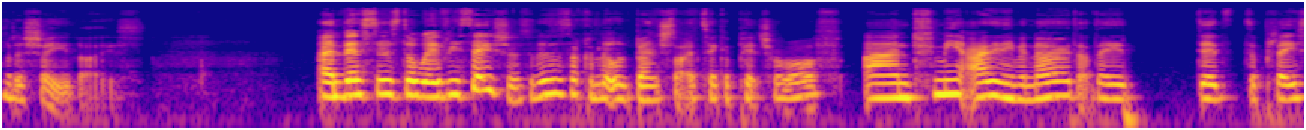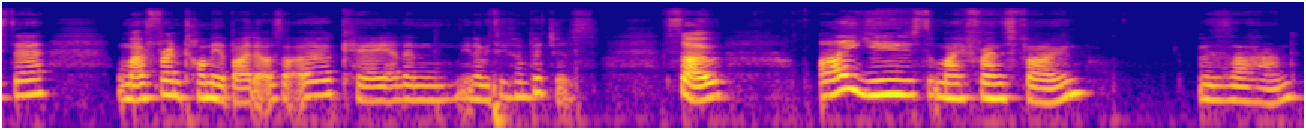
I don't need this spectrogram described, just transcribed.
I'm to show you guys. And this is the Waverley Station. So this is like a little bench that I take a picture of. And for me, I didn't even know that they did the place there. When my friend told me about it, I was like, oh, okay. And then, you know, we took some pictures. So I used my friend's phone. This is her hand.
